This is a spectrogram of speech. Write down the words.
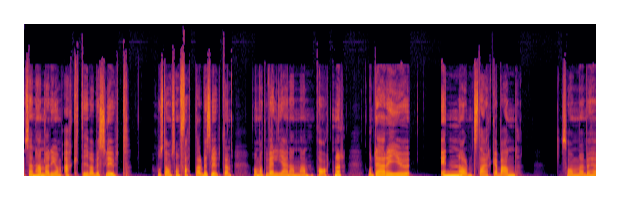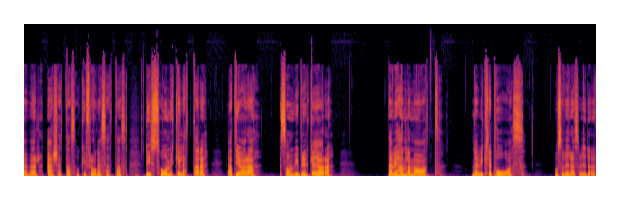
Sen handlar det om aktiva beslut hos de som fattar besluten om att välja en annan partner. Och där är ju enormt starka band som behöver ersättas och ifrågasättas. Det är så mycket lättare att göra som vi brukar göra när vi handlar mat, när vi klär på oss och så vidare. Och så vidare.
